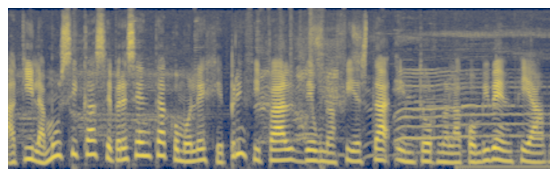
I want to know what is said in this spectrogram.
Aquí la música se presenta como el eje principal de una fiesta en torno a la convivencia.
